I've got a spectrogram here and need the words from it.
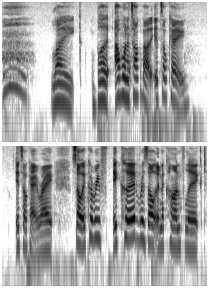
like, but I want to talk about it. It's okay it's okay, right? So it could it could result in a conflict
